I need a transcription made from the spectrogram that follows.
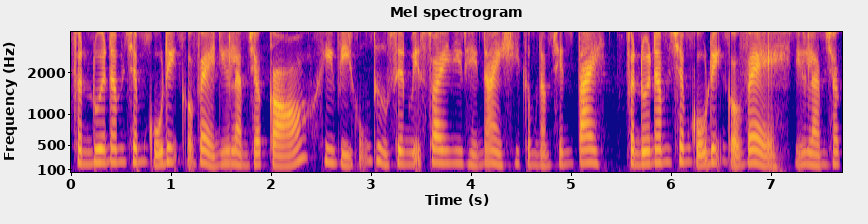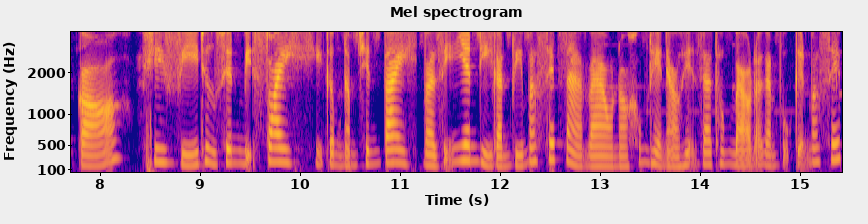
Phần đuôi nam châm cố định có vẻ như làm cho có, khi ví cũng thường xuyên bị xoay như thế này khi cầm nắm trên tay. Phần đuôi nam châm cố định có vẻ như làm cho có, khi ví thường xuyên bị xoay, khi cầm nắm trên tay, và dĩ nhiên thì gắn ví mắc xếp giả vào, nó không thể nào hiện ra thông báo đã gắn phụ kiện mắc xếp.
